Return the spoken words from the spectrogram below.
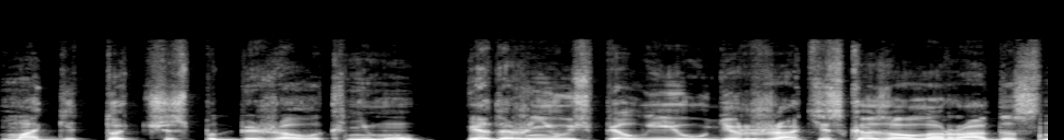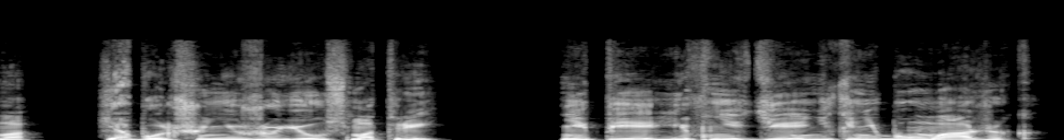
Магги тотчас подбежала к нему, я даже не успел ее удержать, и сказала радостно, «Я больше не жую, смотри. Ни перьев, ни денег, ни бумажек».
